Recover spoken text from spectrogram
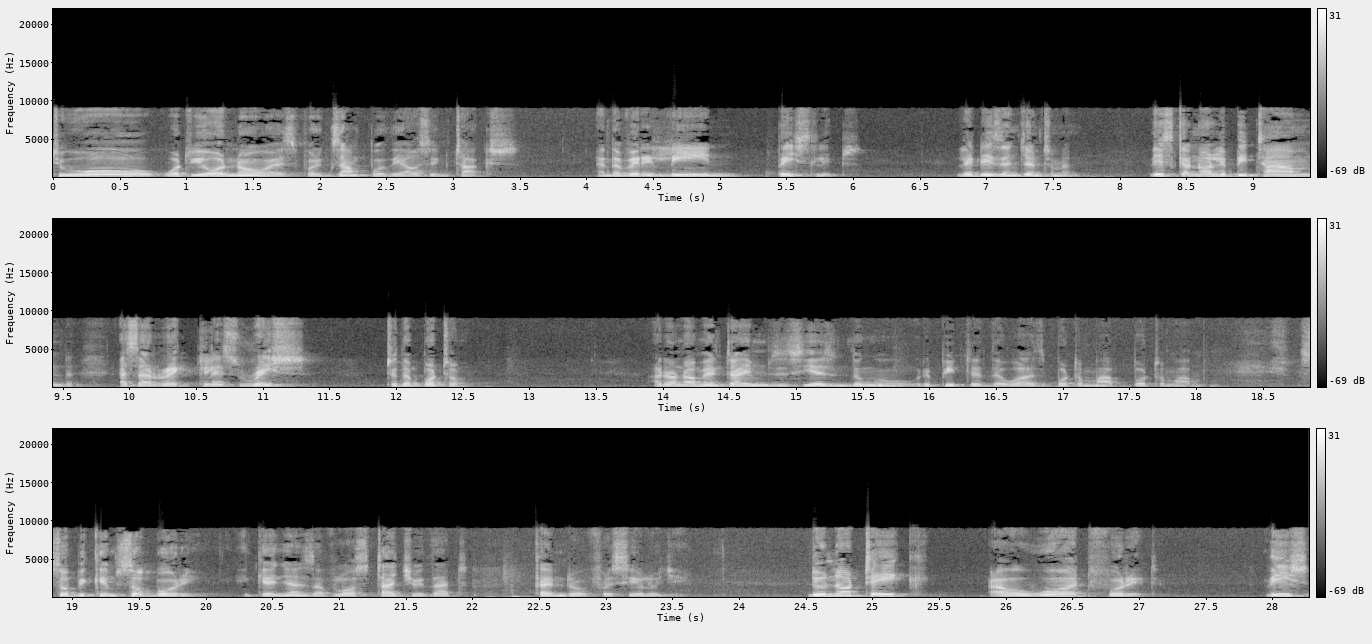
to all what we all know as, for example, the housing tax and the very lean pay slips. Ladies and gentlemen, this can only be termed as a reckless race to the bottom. I don't know how many times C.S. Ndungu repeated the words bottom up, bottom up. Mm-hmm. So became so boring. Kenyans have lost touch with that kind of phraseology. Do not take our word for it. These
